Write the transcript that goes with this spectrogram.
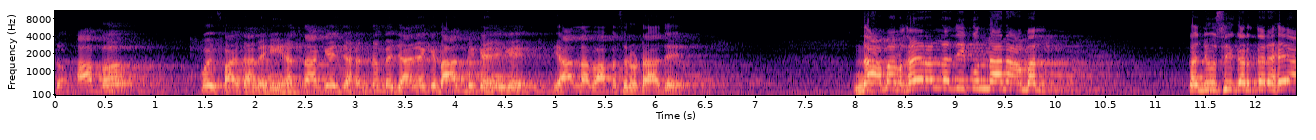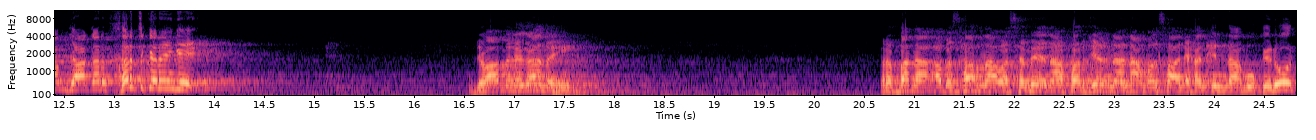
تو اب کوئی فائدہ نہیں، حتیٰ کہ جہنم میں جانے کے بعد بھی کہیں گے، یا اللہ واپس لوٹا دے۔ نہ عمل غیر اللہ کنہ نہ عمل کنجوسی کرتے رہے، اب جا کر خرچ کریں گے۔ جواب ملے گا، نہیں۔ ربنا اب سرنا و سمینا فرجعنا نعمل صالحا انا موقنون۔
